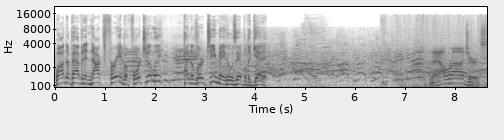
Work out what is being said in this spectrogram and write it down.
wound up having it knocked free, but fortunately, had an alert teammate who was able to get it. Now Rodgers.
